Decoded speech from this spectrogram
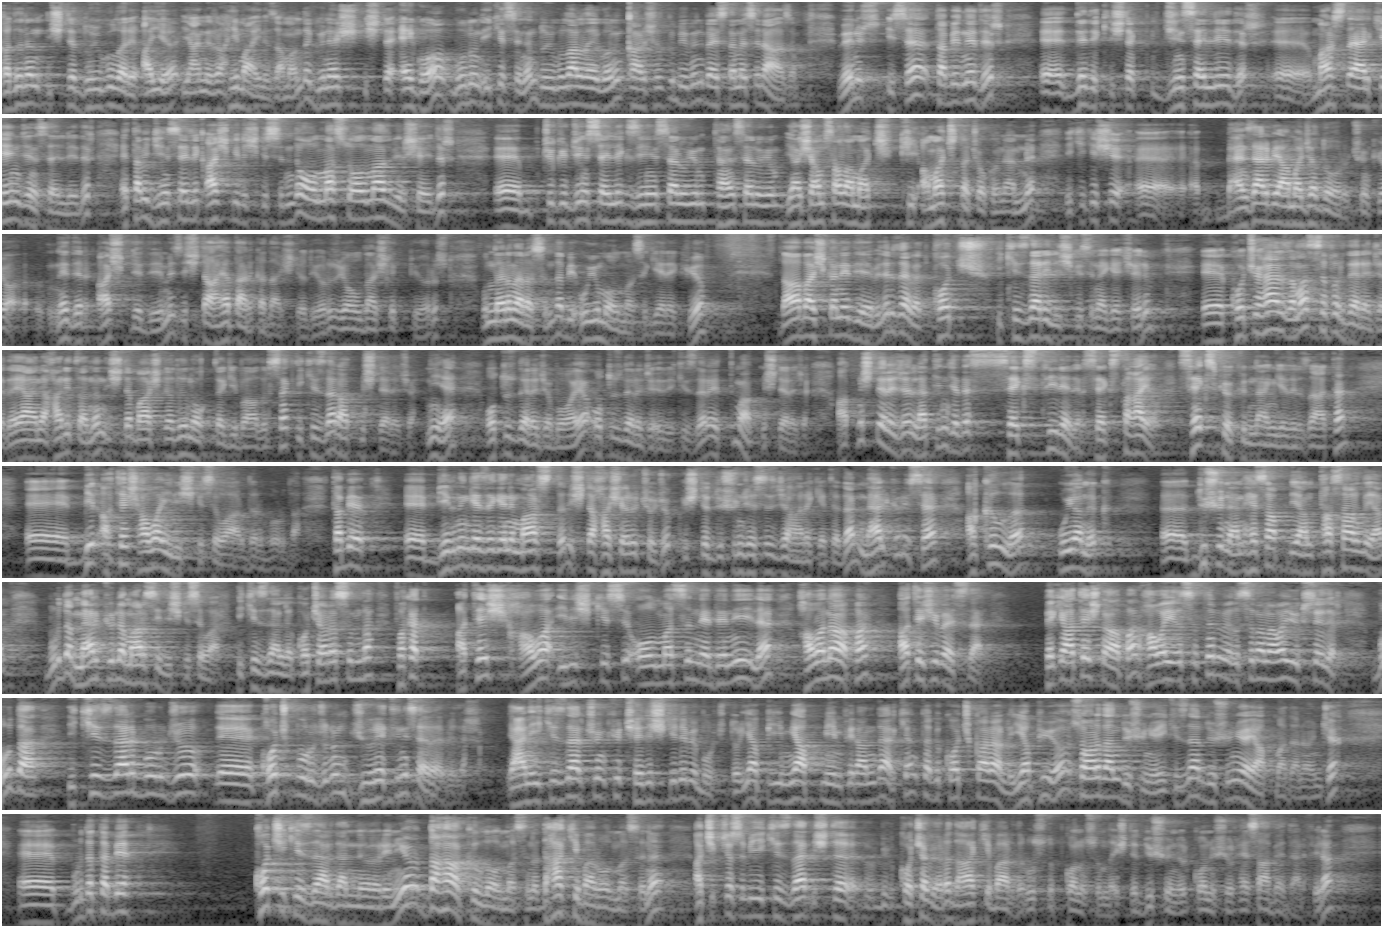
Kadının işte duyguları ayı yani rahim aynı zamanda güneş işte ego bunun ikisinin duygularla egonun karşılıklı birbirini beslemesi lazım. Venüs ise tabi nedir? E, dedik işte cinselliğidir. E, Mars da erkeğin cinselliğidir. E tabi cinsellik aşk ilişkisinde olmazsa olmaz bir şeydir. E, çünkü cinsellik zihinsel uyum, tensel uyum, yaşamsal amaç ki amaç da çok önemli. İki kişi e, benzer bir amaca doğru. Çünkü nedir? Aşk dediğimiz işte hayat arkadaşlığı diyoruz, yoldaşlık diyoruz. Bunların arasında bir uyum olması gerekiyor. Daha başka ne diyebiliriz? Evet, koç ikizler ilişkisine geçelim. E, koçu her zaman sıfır derecede yani haritanın işte başladığı nokta gibi alırsak ikizler 60 derece. Niye? 30 derece boğaya, 30 derece ikizlere etti mi 60 derece. 60 derece Latince'de sextiledir, sextile. Seks kökünden gelir zaten. E, bir ateş hava ilişkisi vardır burada. Tabii e, birinin gezegeni Mars'tır, işte haşarı çocuk, işte düşüncesizce hareket eden. Merkür ise akıllı, uyanık, e, düşünen, hesaplayan, tasarlayan. Burada Merkürle Mars ilişkisi var ikizlerle koç arasında. Fakat ateş hava ilişkisi olması nedeniyle hava ne yapar? Ateşi besler. Peki ateş ne yapar? Havayı ısıtır ve ısınan hava yükselir. Burada ikizler burcu, e, koç burcunun cüretini sevebilir. Yani ikizler çünkü çelişkili bir burçtur. Yapayım yapmayayım filan derken tabii koç kararlı. Yapıyor sonradan düşünüyor. İkizler düşünüyor yapmadan önce. Ee, burada tabii Koç ikizlerden ne öğreniyor? Daha akıllı olmasını, daha kibar olmasını. Açıkçası bir ikizler işte bir koça göre daha kibardır uslup konusunda. işte düşünür, konuşur, hesap eder filan.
